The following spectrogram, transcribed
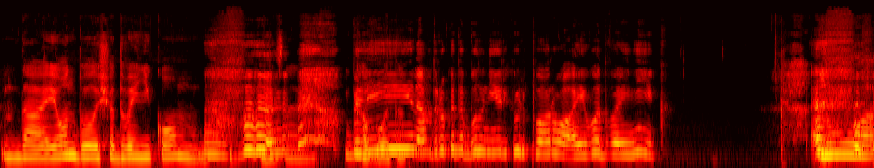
Да, и он был еще двойником. Блин, а вдруг это был не Эркюль Пуаро, а его двойник? Ну,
